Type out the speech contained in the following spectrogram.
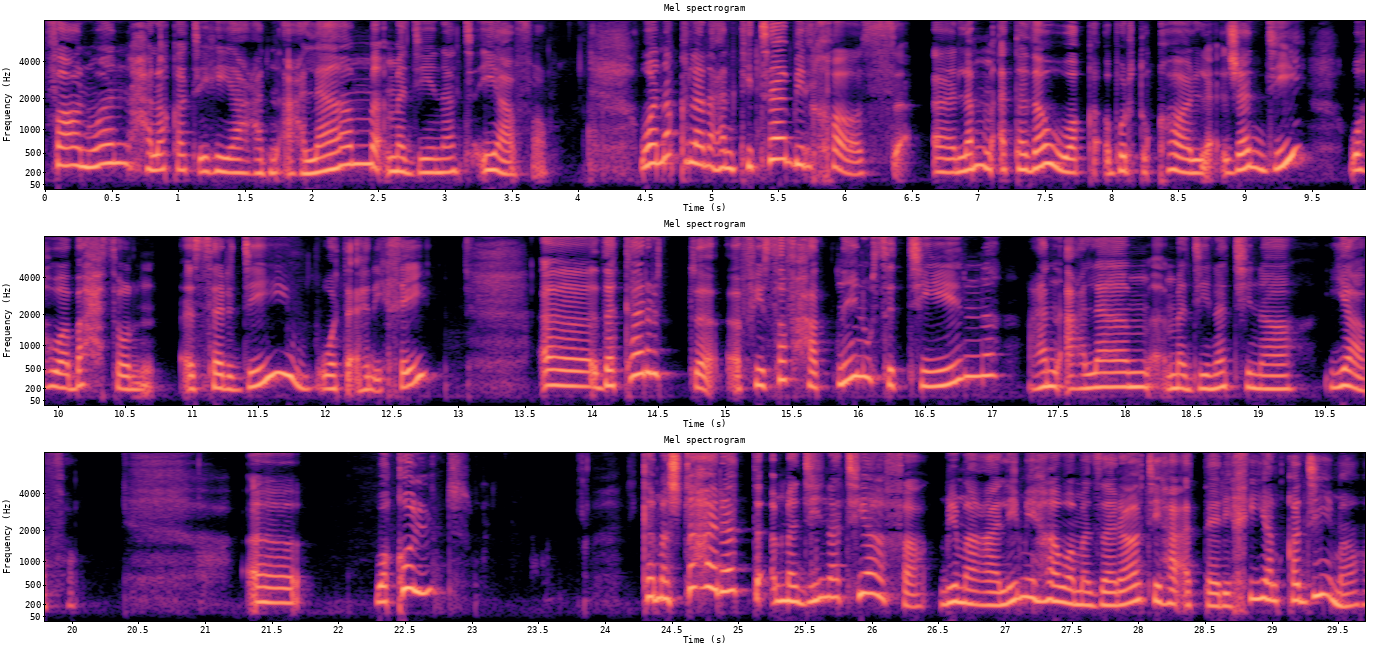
فعنوان حلقتي هي عن أعلام مدينة يافا. ونقلا عن كتابي الخاص. آه، لم أتذوق برتقال جدي وهو بحث سردي وتاريخي. آه، ذكرت في صفحة 62 عن أعلام مدينتنا يافا. آه، وقلت كما اشتهرت مدينة يافا بمعالمها ومزاراتها التاريخية القديمة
